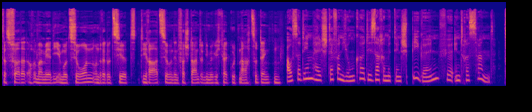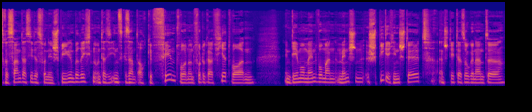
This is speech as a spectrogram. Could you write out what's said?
Das fördert auch immer mehr die Emotionen und reduziert die Ratio und den Verstand und die Möglichkeit, gut nachzudenken. Außerdem hält Stefan Juncker die Sache mit den Spiegeln für interessant. Interessant, dass Sie das von den Spiegeln berichten und dass sie insgesamt auch gefilmt wurden und fotografiert worden. In dem Moment, wo man Menschen Spiegel hinstellt, entsteht der sogenannte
